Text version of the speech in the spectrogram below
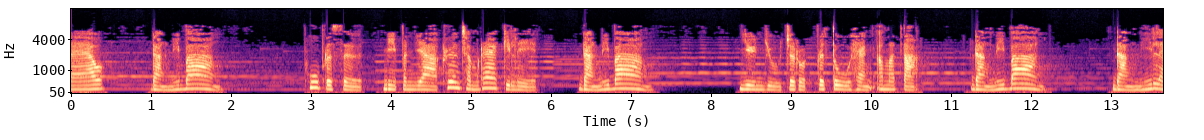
แล้ว ดังนี้บ้าง ผู้ประเสริฐมีปัญญาเครื่องชำแรกกิเลส ดังนี้บ้าง ยืนอยู่จรดประตูแห่งอมตะ ดังนี้บ้าง ดังนี้แหล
